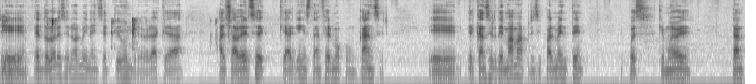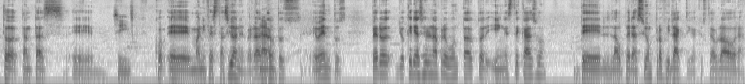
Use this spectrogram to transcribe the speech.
Eh, el dolor es enorme y la incertidumbre, ¿verdad? Que da al saberse que alguien está enfermo con cáncer. Eh, el cáncer de mama principalmente, pues que mueve tanto, tantas eh, manifestaciones, ¿verdad? Tantos eventos. Pero yo quería hacer una pregunta, doctor, y en este caso de la operación profiláctica que usted habló ahora,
